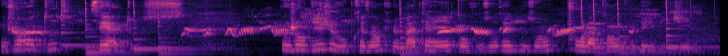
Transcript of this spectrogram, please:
Bonjour à toutes et à tous. Aujourd'hui, je vous présente le matériel dont vous aurez besoin pour la Kangoo Baby Gym.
